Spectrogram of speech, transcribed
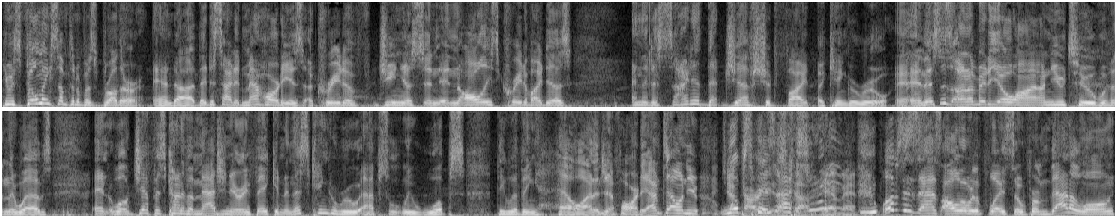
He was filming something of his brother, and uh, they decided Matt Hardy is a creative genius and, and all these creative ideas. And they decided that Jeff should fight a kangaroo. And, and this is on a video on, on YouTube within the webs. And well, Jeff is kind of imaginary faking, and this kangaroo absolutely whoops the living hell out of Jeff Hardy. I'm telling you, Jeff whoops Hardy his ass. Yeah, man. whoops his ass all over the place. So from that along,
